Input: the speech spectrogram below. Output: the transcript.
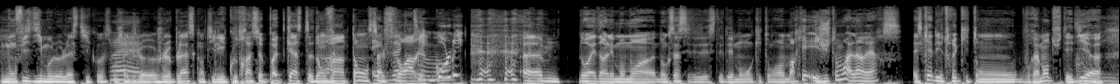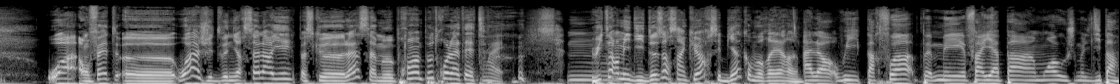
Mon fils dit Molo Lastico, c'est pour ça que je, le- je le place quand il écoutera ce podcast dans 20 ans, ça le fera exactement. rigoler. euh, ouais, dans les moments, euh, donc ça c'était des moments qui t'ont vraiment marqué. Et justement à l'inverse, est-ce qu'il y a des trucs qui t'ont vraiment, tu t'es dit, euh, Ouah, en fait, euh, ouah, je vais devenir salarié parce que là, ça me prend un peu trop la tête. ouais Hum, 8h midi, 2h 5h, c'est bien comme horaire. Alors oui, parfois, mais enfin, il y a pas un mois où je me le dis pas.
